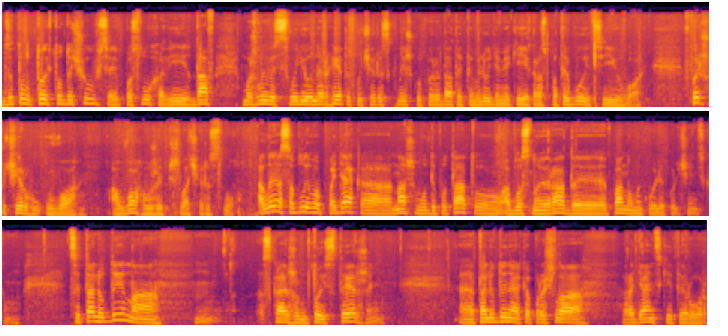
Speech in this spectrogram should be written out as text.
Зато той, хто дочувся, послухав і дав можливість свою енергетику через книжку передати тим людям, які якраз потребують цієї уваги. В першу чергу уваги, а увага вже пішла через слово. Але особлива подяка нашому депутату обласної ради пану Миколі Кульчинському. Це та людина, скажімо, той стержень, е, та людина, яка пройшла радянський терор,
